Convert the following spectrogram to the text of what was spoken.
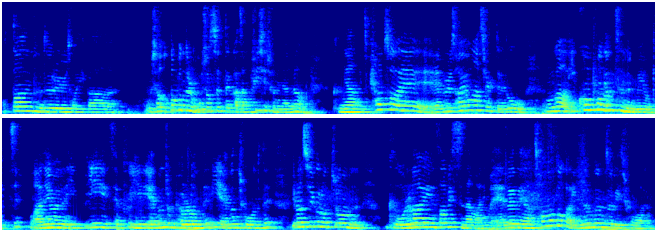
어떤 분들을 저희가 모셔, 어떤 분들을 모셨을 때 가장 핏이 좋냐면 그냥 평소에 앱을 사용하실 때도 뭔가 이 component는 왜 여기 있지? 아니면 이, 이 제품 이 앱은 좀 별론데 이 앱은 좋은데 이런 식으로 좀 그 온라인 서비스나 아니면 앱에 대한 선호도가 있는 분들이 좋아요.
